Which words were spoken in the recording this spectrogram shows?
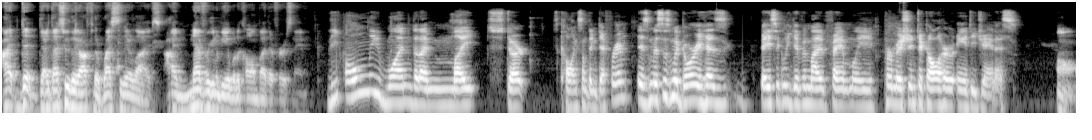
I th- th- that's who they are for the rest of their lives. I'm never going to be able to call them by their first name. The only one that I might start calling something different is Mrs. McGorry has basically given my family permission to call her Auntie Janice. Oh.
